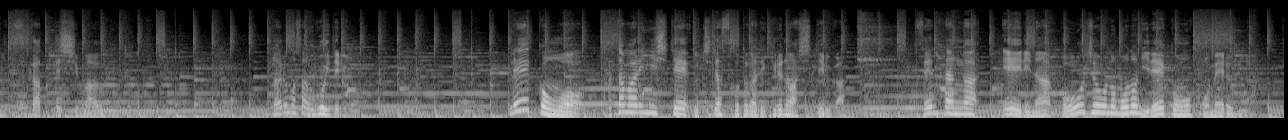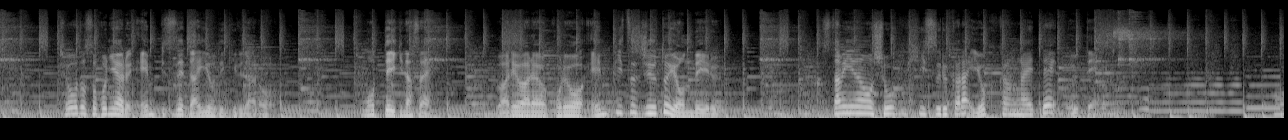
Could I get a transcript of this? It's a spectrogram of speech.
見つかってしまうことなんですだるまさん動いてるよ。霊魂を塊にして打ち出すことができるのは知っているか？先端が鋭利な棒状のものに霊魂を込めるんだ。ちょうどそこにある鉛筆で代用できるだろう。持っていきなさい。我々はこれを鉛筆銃と呼んでいる。スタミナを消費するからよく考えて撃て。あ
